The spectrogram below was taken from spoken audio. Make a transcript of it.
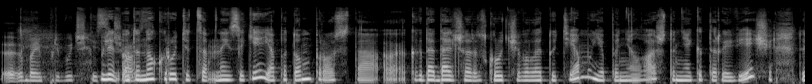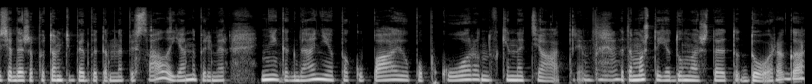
э, мои привычки Блин, сейчас. вот оно крутится на языке. Я потом просто, э, когда дальше раскручивала эту тему, я поняла, что некоторые вещи, то есть я даже потом тебе об этом написала, я, например, никогда не покупаю попкорн в кинотеатре, mm-hmm. потому что я думаю, что это дорого,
